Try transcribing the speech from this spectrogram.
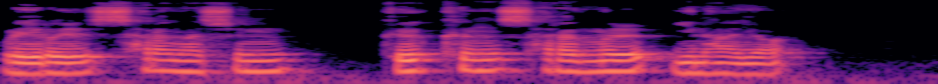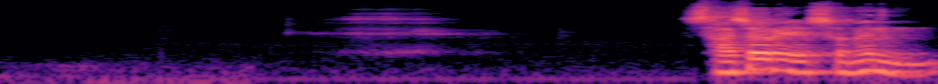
우리를 사랑하신 그 큰 사랑을 인하여 4절에서는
